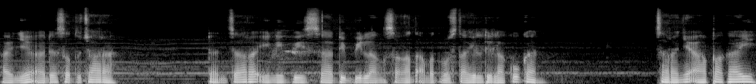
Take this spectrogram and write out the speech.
Hanya ada satu cara, dan cara ini bisa dibilang sangat amat mustahil dilakukan. Caranya apa Kai?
